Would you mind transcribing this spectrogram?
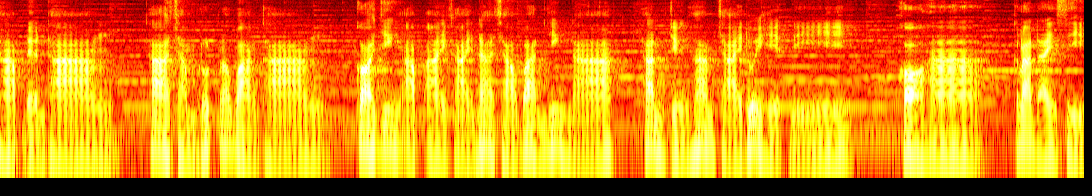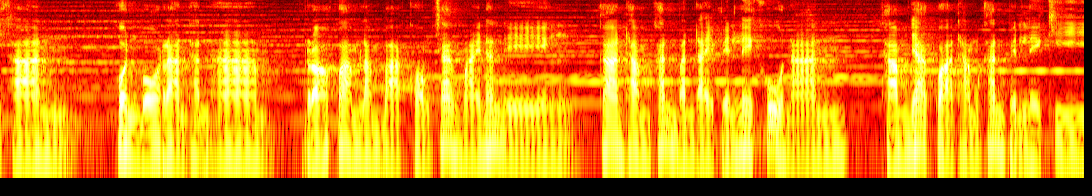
หาบเดินทาง ถ้าชำรุดระหว่างทาง ก็ยิ่งอับอายขายหน้าชาวบ้านยิ่งนัก ท่านจึงห้ามใช้ด้วยเหตุนี้ ข้อ 5. กระไดสี่คัน คนโบราณท่านห้าม เพราะความลำบากของช่างไม้นั่นเอง การทำขั้นบันไดเป็นเลขคู่นั้นทำยากกว่าทำขั้นเป็นเลขคี่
